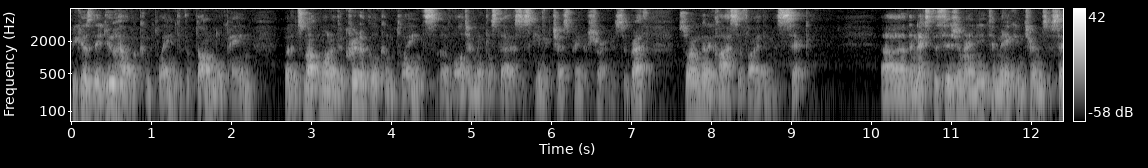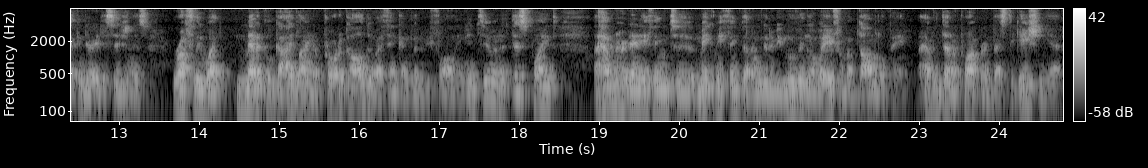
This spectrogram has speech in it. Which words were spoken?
because they do have a complaint of abdominal pain, but it's not one of the critical complaints of altered mental status, ischemic chest pain, or shortness of breath, so I'm going to classify them as sick. Uh, the next decision I need to make in terms of secondary decision is roughly what medical guideline or protocol do I think I'm going to be falling into, and at this point, I haven't heard anything to make me think that I'm going to be moving away from abdominal pain. I haven't done a proper investigation yet,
